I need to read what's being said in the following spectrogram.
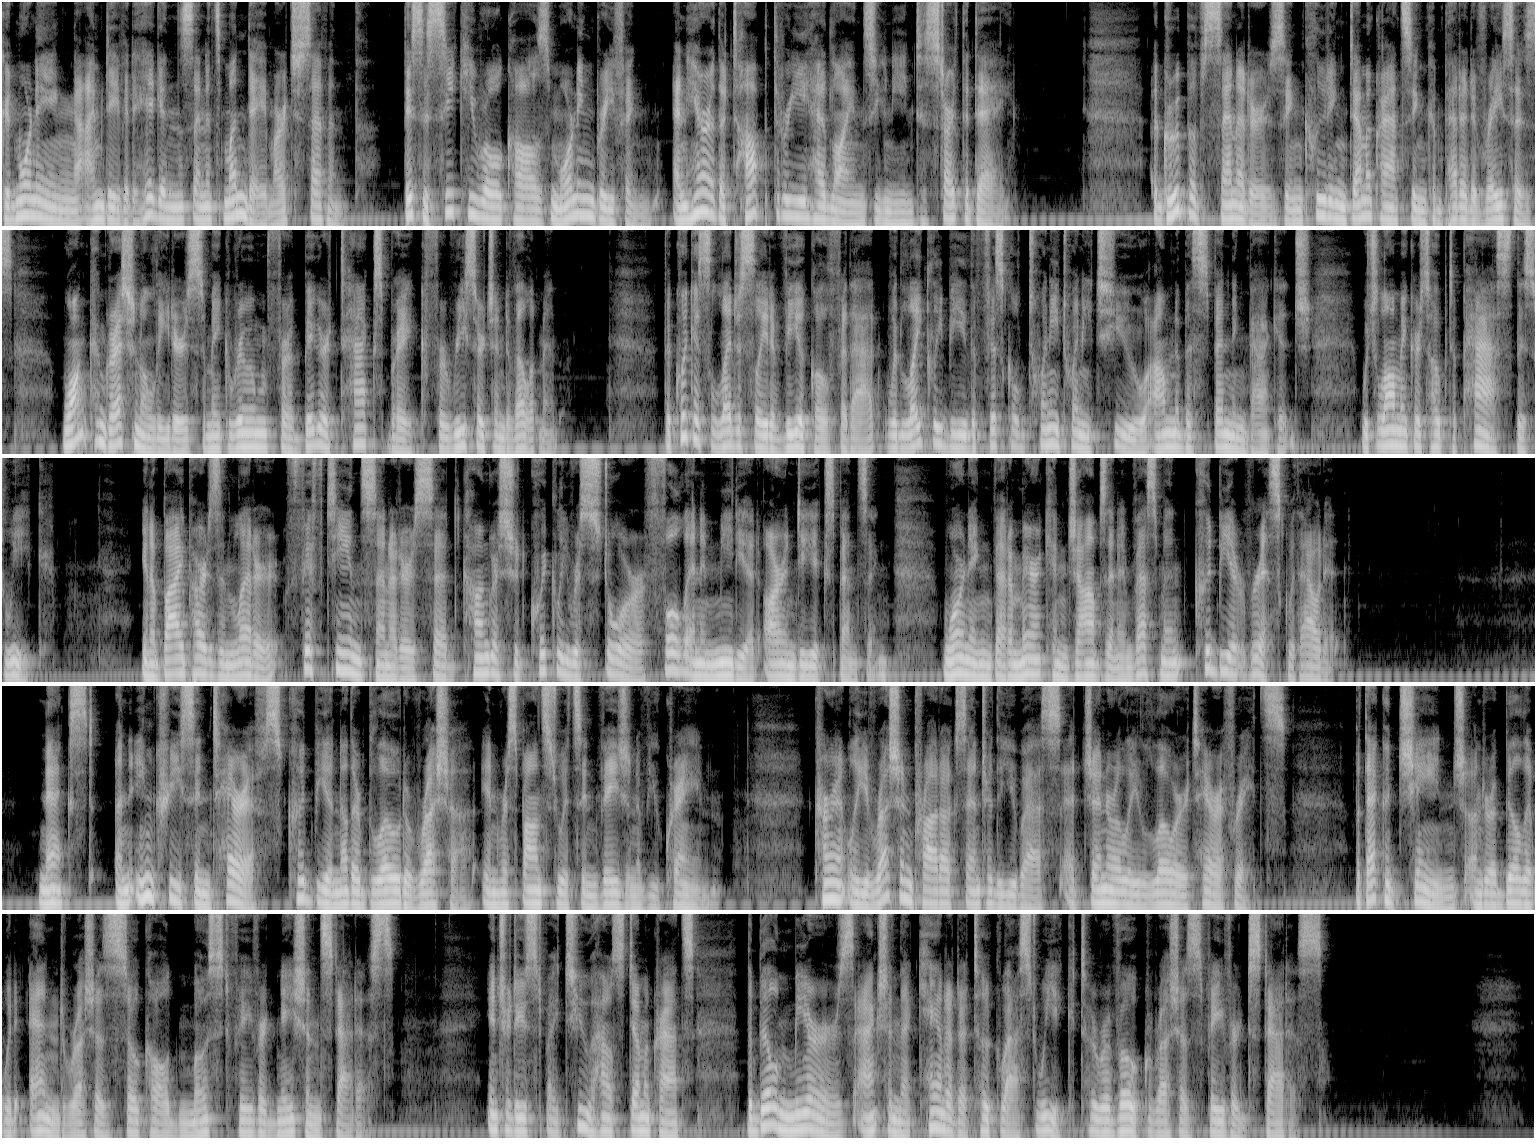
Good morning. I'm David Higgins, and it's Monday, March 7th. This is CQ Roll Call's morning briefing, and here are the top three headlines you need to start the day. A group of senators, including Democrats in competitive races, want congressional leaders to make room for a bigger tax break for research and development. The quickest legislative vehicle for that would likely be the fiscal 2022 omnibus spending package, which lawmakers hope to pass this week. In a bipartisan letter, 15 senators said Congress should quickly restore full and immediate R&D expensing, warning that American jobs and investment could be at risk without it. Next, an increase in tariffs could be another blow to Russia in response to its invasion of Ukraine. Currently, Russian products enter the US at generally lower tariff rates. But that could change under a bill that would end Russia's so called most favored nation status. Introduced by two House Democrats, the bill mirrors action that Canada took last week to revoke Russia's favored status.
